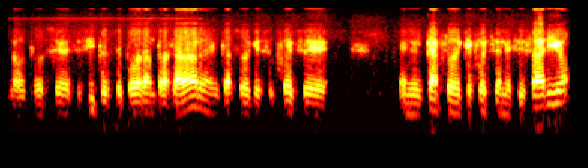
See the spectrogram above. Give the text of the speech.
los que se necesiten se podrán trasladar en el caso de que se fuese en el caso de que fuese necesario.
